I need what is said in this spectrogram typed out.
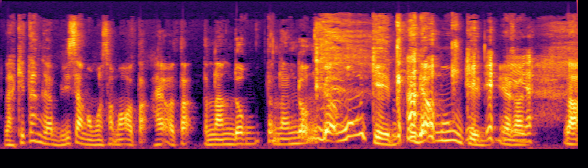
Lah kita nggak bisa ngomong sama otak, hai otak tenang dong, tenang dong, nggak mungkin, tidak mungkin, ya kan? Iya. Lah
